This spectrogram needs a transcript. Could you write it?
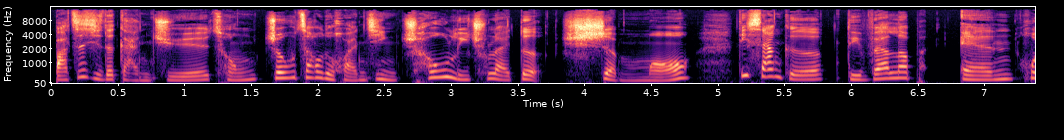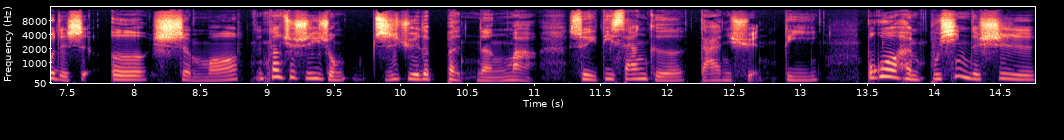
把自己的感觉从周遭的环境抽离出来的什么。第三格，develop an 或者是 a 什么，那就是一种直觉的本能嘛。所以第三格答案选 D。不过很不幸的是，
